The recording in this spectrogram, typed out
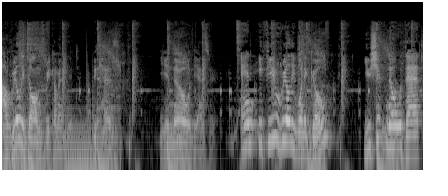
I really don't recommend it because you know the answer. And if you really want to go, you should know that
